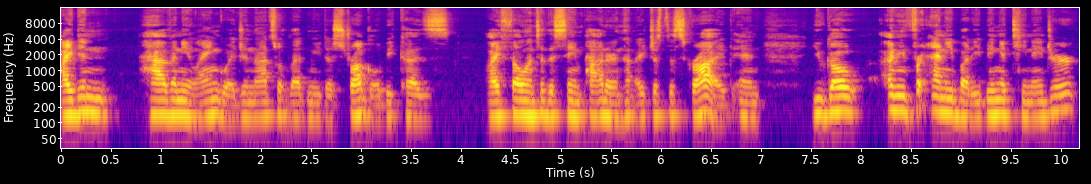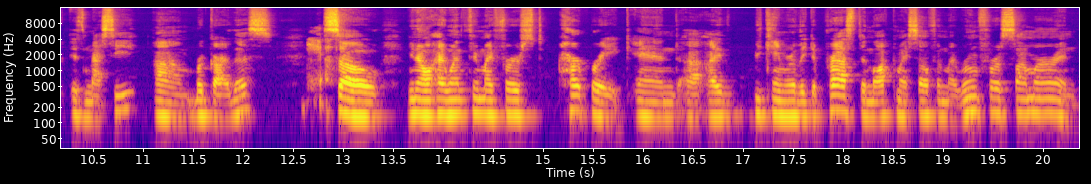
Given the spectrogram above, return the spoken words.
I didn't have any language and that's what led me to struggle because i fell into the same pattern that i just described. And you go i mean for anybody being a teenager is messy um, regardless. Yeah. so you know i went through my first heartbreak and uh, i became really depressed and locked myself in my room for a summer and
